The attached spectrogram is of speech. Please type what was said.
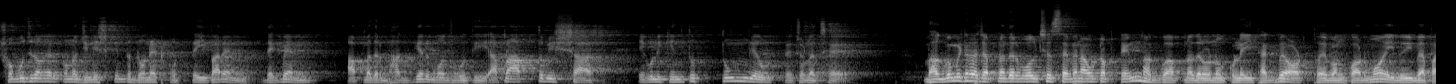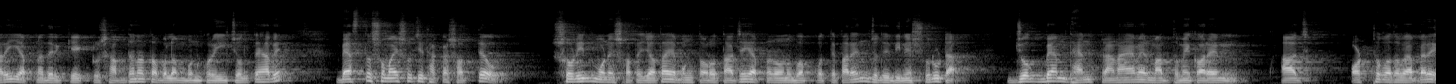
সবুজ রঙের কোনো জিনিস কিন্তু ডোনেট করতেই পারেন। দেখবেন, আপনাদের ভাগ্যের মজবুতি, আপনার আত্মবিশ্বাস, এগুলি কিন্তু তুঙ্গে উঠতে চলেছে। ভাগ্য মিটার আজ আপনাদের বলছে সেভেন আউট অফ টেন ভাগ্য আপনাদের অনুকূলেই থাকবে। অর্থ এবং কর্ম, এই দুই ব্যাপারেই আপনাদেরকে একটু সাবধানতা অবলম্বন করেই চলতে হবে। ব্যস্ত সময়সূচি থাকা সত্ত্বেও শরীর, মনে সতেজতা এবং তরতাজাই আপনারা অনুভব করতে পারেন যদি দিনের শুরুটা যোগব্যায়াম, ধ্যান, প্রাণায়ামের মাধ্যমে করেন। আজ অর্থগত ব্যাপারে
